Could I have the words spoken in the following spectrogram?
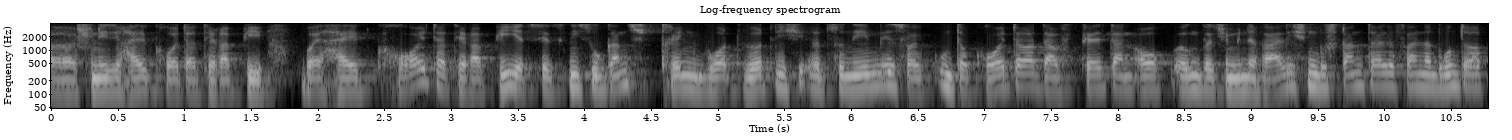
äh, chinesische Heilkräutertherapie. Wobei Heilkräutertherapie jetzt, jetzt nicht so ganz streng wortwörtlich äh, zu nehmen ist, weil unter Kräuter, da fällt dann auch irgendwelche mineralischen Bestandteile fallen darunter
